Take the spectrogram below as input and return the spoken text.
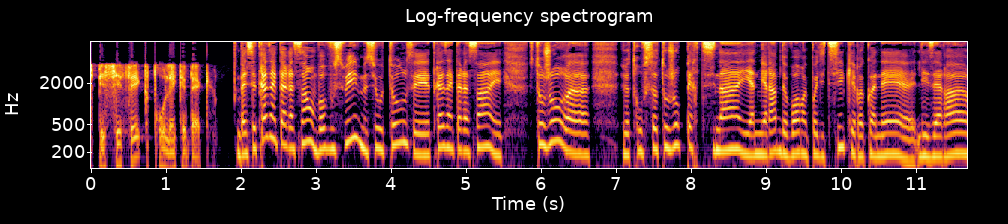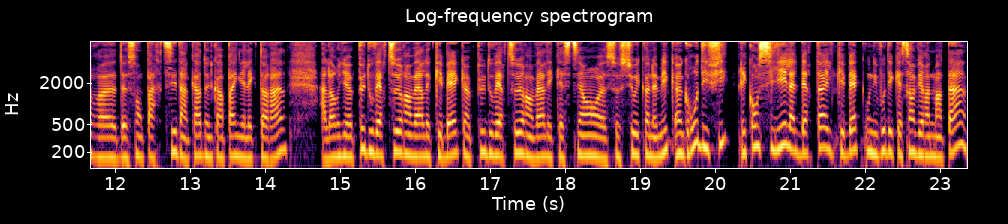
spécifique pour le Québec. Ben c'est très intéressant. On va vous suivre, Monsieur O'Toole. C'est très intéressant et c'est toujours, euh, je trouve ça toujours pertinent et admirable de voir un politicien qui reconnaît euh, les erreurs euh, de son parti dans le cadre d'une campagne électorale. Alors il y a un peu d'ouverture envers le Québec, un peu d'ouverture envers les questions socio-économiques. Un gros défi, réconcilier l'Alberta et le Québec au niveau des questions environnementales.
